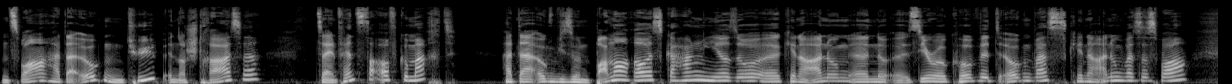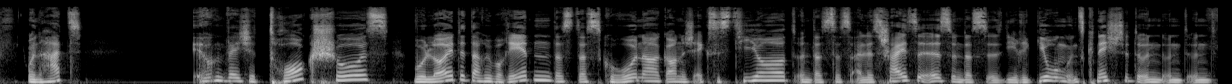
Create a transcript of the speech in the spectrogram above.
Und zwar hat da irgendein Typ in der Straße sein Fenster aufgemacht, hat da irgendwie so ein Banner rausgehangen, hier so, äh, keine Ahnung, äh, no, äh, Zero Covid irgendwas, keine Ahnung, was es war. Und hat irgendwelche Talkshows, wo Leute darüber reden, dass das Corona gar nicht existiert und dass das alles scheiße ist und dass äh, die Regierung uns knechtet und, und, und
